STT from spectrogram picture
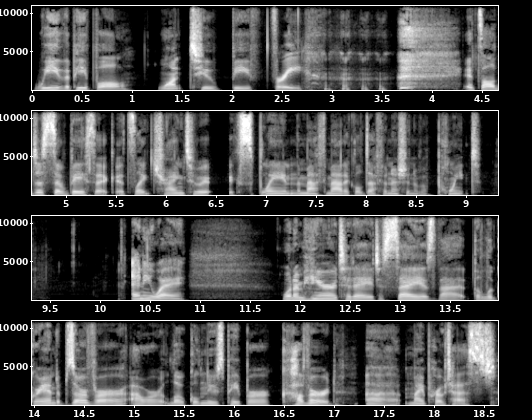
We, the people, want to be free. it's all just so basic. It's like trying to explain the mathematical definition of a point. Anyway, what I'm here today to say is that the La Grande Observer, our local newspaper, covered uh, my protest.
